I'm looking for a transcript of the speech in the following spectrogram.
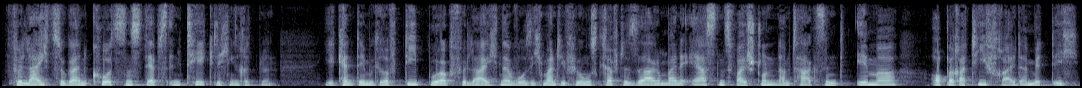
Vielleicht sogar in kurzen Steps in täglichen Rhythmen. Ihr kennt den Begriff Deep Work vielleicht, ne, wo sich manche Führungskräfte sagen, meine ersten zwei Stunden am Tag sind immer operativfrei, damit ich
